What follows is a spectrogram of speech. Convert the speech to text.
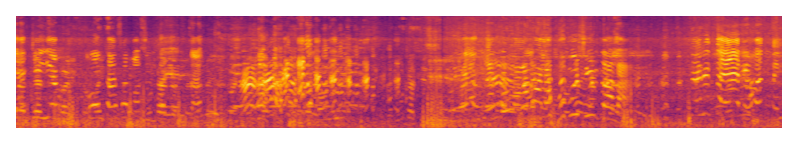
याची एक दोन तासापासून तयारी चालू मला खूप उशीर झाला तरी तयारी होत नाही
